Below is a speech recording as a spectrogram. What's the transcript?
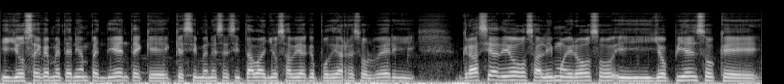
y yo sé que me tenían pendiente, que, si me necesitaban yo sabía que podía resolver. Y gracias a Dios salimos airosos y yo pienso que,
